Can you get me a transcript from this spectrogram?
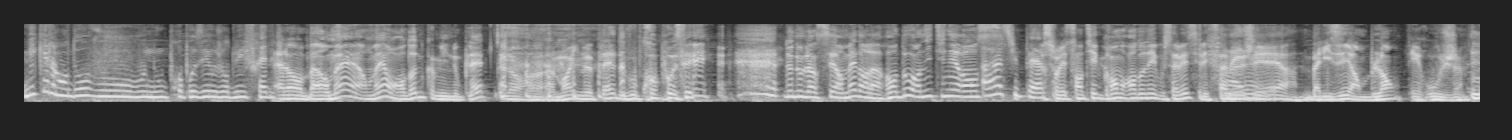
Mais quel rando vous nous proposez aujourd'hui, Fred? Alors, bah, en mai, en mai, on randonne comme il nous plaît. Alors, euh, moi, il me plaît de vous proposer de nous lancer en mai dans la rando en itinérance. Ah, super. Sur les sentiers de grande randonnée, vous savez, c'est les fameux Ouais. GR balisés en blanc et rouge. Mhm.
